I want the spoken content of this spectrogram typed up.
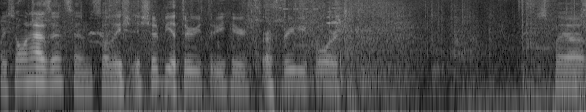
Wait, someone has incense, so sh it should be a 3v3 here. Or 3v4. Just play up.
